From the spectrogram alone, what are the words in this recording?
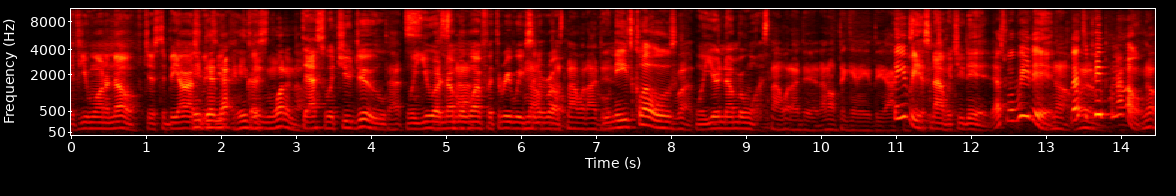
if you want to know, just to be honest He with did you. not. He 'cause didn't want to know. That's what you do That's- when you are number not- one for three weeks in a row. that's not what I Who did. needs clothes But- when you're number one? That's not what I did. I don't think any of the What actors. do you mean did it's not what you did? That's what we did. No, let the well, people know. no,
